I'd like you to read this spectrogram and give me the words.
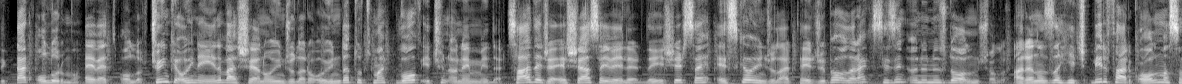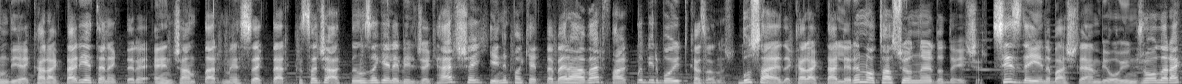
değişiklikler olur mu? Evet olur. Çünkü oyuna yeni başlayan oyuncuları oyunda tutmak WoW için önemlidir. Sadece eşya seviyeleri değişirse eski oyuncular tecrübe olarak sizin önünüzde olmuş olur. Aranızda hiçbir fark olmasın diye karakter yetenekleri, enchantlar, meslekler, kısaca aklınıza gelebilecek her şey yeni paketle beraber farklı bir boyut kazanır. Bu sayede karakterlerin rotasyonları da değişir. Siz de yeni başlayan bir oyuncu olarak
